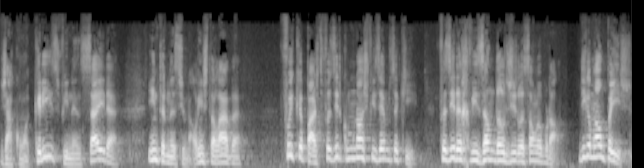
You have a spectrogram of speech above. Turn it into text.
já com a crise financeira internacional instalada, foi capaz de fazer como nós fizemos aqui? Fazer a revisão da legislação laboral. Diga-me lá um país.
